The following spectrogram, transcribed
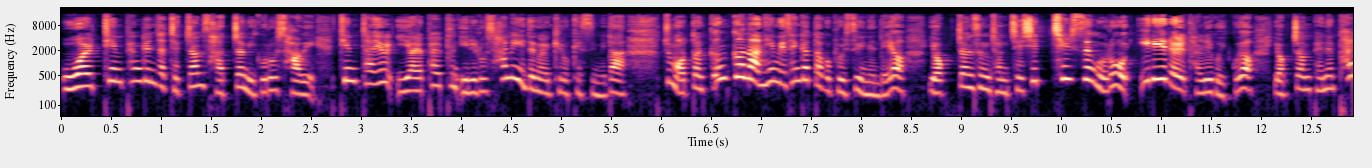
5월 팀 평균 자책점 4.29로 4위, 팀 타율 2할 8푼 1위로 3위 등을 기록했습니다. 좀 어떤 끈끈한 힘이 생겼다고 볼 수 있는데요. 역전승 전체 17 7승으로 1위를 달리고 있고요. 역전패는 8,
